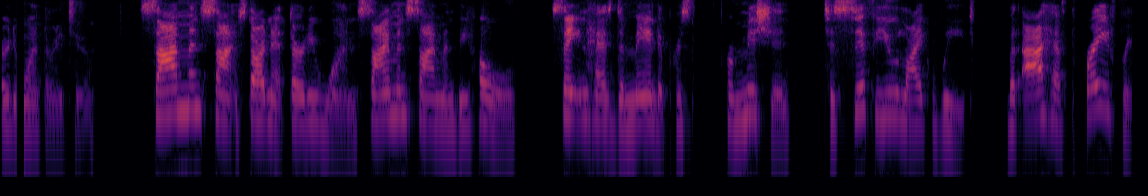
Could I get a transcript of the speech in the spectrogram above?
31, 32. Simon, Simon, starting at 31. Simon, Simon, behold, Satan has demanded permission to sift you like wheat, but I have prayed for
